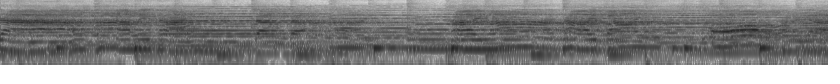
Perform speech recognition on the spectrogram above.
จจาถ้าไม่ทันดังได้ถ่ายมาถ่ายไปท้องทะใหญ่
